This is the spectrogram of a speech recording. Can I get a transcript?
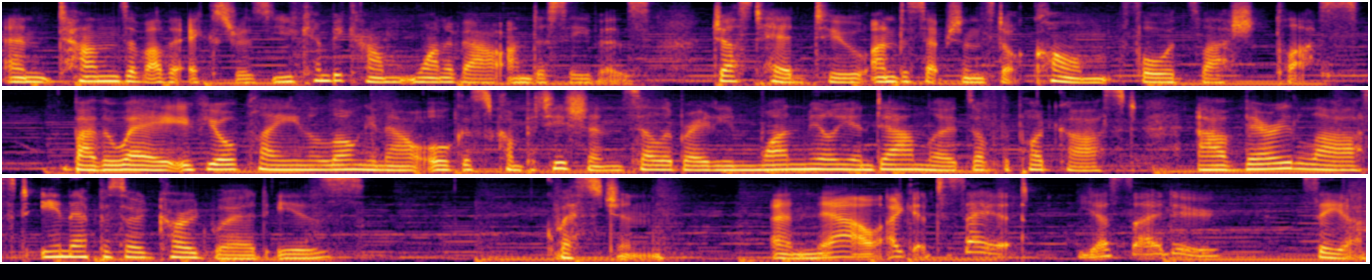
and tons of other extras, you can become one of our undeceivers. Just head to undeceptions.com forward slash plus. By the way, if you're playing along in our August competition celebrating 1 million downloads of the podcast, our very last in episode code word is question. And now I get to say it. Yes, I do. See ya.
